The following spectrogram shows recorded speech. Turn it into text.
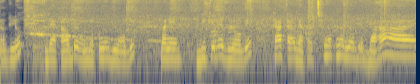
লাগল। দেখা হবে অন্য কোনো ব্লগে মানে বিকেলে ব্লগে টাটা, দেখা হচ্ছে অন্য কোনো ব্লগে বাই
